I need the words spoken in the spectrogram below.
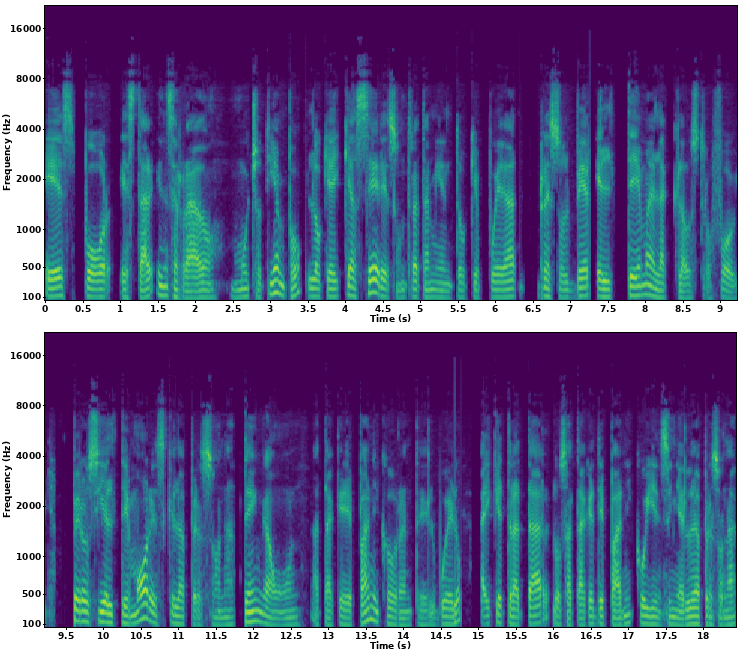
es por estar encerrado mucho tiempo, lo que hay que hacer es un tratamiento que pueda resolver el tema de la claustrofobia. Pero si el temor es que la persona tenga un ataque de pánico durante el vuelo, hay que tratar los ataques de pánico y enseñarle a la persona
